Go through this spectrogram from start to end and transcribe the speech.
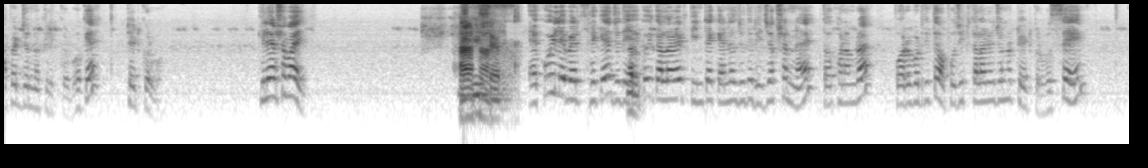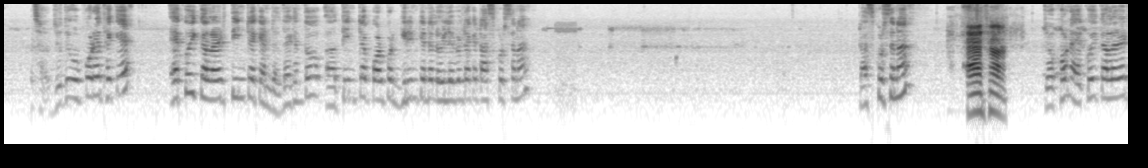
আপের জন্য ক্লিক করব ওকে? ট্রেড করব। ক্লিয়ার সবাই? হ্যাঁ হ্যাঁ। স্যার। একই লেভেল থেকে যদি একই কালারের তিনটা ক্যান্ডেল যদি রিজেকশন নেয় তখন আমরা পরবর্তীতে অপোজিট কালারের জন্য ট্রেড করব। সেম আচ্ছা যদি উপরে থেকে একই কালারের তিনটা ক্যান্ডেল দেখেন তো তিনটা পরপর গ্রিন ক্যান্ডেল ওই লেভেলটাকে টাচ করছে না? টাচ করছে না? হ্যাঁ হ্যাঁ। যখন একই কালারের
